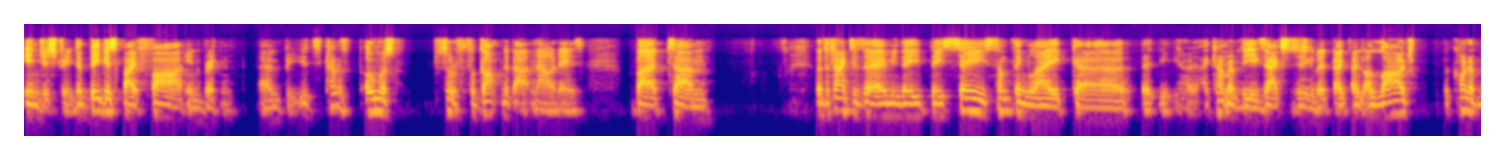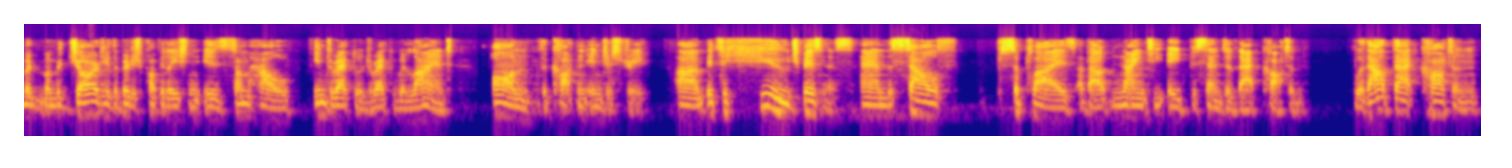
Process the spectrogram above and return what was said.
industry, the biggest by far in Britain. Um, it's kind of almost sort of forgotten about nowadays. But um, but the fact is, I mean, they they say something like uh, you know I can't remember the exact statistic, but a, a large, kind of a majority of the British population is somehow indirectly or directly reliant on the cotton industry. Um, it's a huge business, and the South supplies about 98% of that cotton. Without that cotton,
